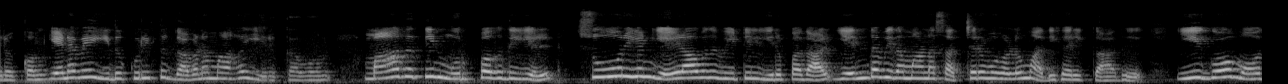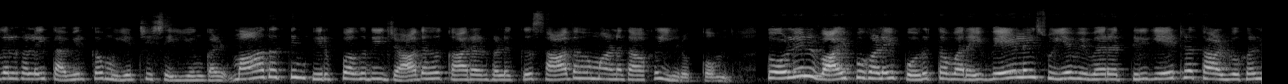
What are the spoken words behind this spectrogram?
இருக்கும். எனவே இது குறித்து கவனமாக இருக்கவும். மாதத்தின் முற்பகுதியில் சூரியன் ஏழாவது வீட்டில் இருப்பதால் எந்த விதமான சச்சரவுகளும் அதிகரிக்காது. ஈகோ மோதல்களை தவிர்க்க முயற்சி செய்யுங்கள். மாதத்தின் பிற்பகுதி ஜாதகக்காரர்களுக்கு சாதகமானதாக இருக்கும். தொழில் வாய்ப்புகளை பொறுத்தவரை வேலை சுய விவரத்தில் ஏற்றத்தாழ்வுகள்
